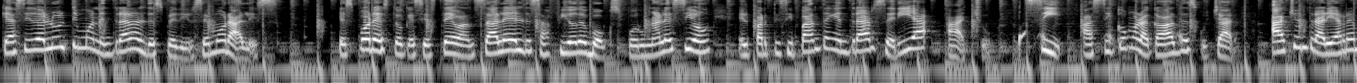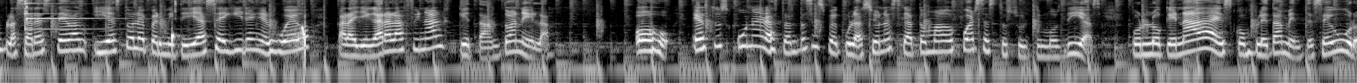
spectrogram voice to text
que ha sido el último en entrar al despedirse Morales. Es por esto que si Esteban sale del desafío de box por una lesión, el participante en entrar sería Acho. Sí, así como lo acabas de escuchar, Acho entraría a reemplazar a Esteban y esto le permitiría seguir en el juego para llegar a la final que tanto anhela. Ojo, esto es una de las tantas especulaciones que ha tomado fuerza estos últimos días, por lo que nada es completamente seguro,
